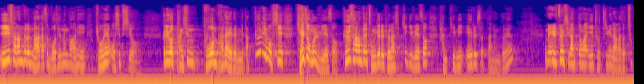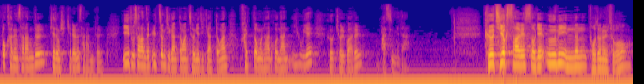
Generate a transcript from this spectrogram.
이 사람들은 나아가서 못했는 거 아니 교회 오십시오. 그리고 당신 구원 받아야 됩니다. 끊임없이 개종을 위해서 그 사람들의 종교를 변화시키기 위해서 한 팀이 애를 썼다는 거예요. 근데 일정 시간 동안 이 두 팀이 나가서 축복하는 사람들, 개종시키려는 사람들, 이 두 사람들 일정 기간 동안 정해진 기간 동안 활동을 하고 난 이후에 그 결과를 봤습니다. 그 지역 사회 속에 의미 있는 도전을 주고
